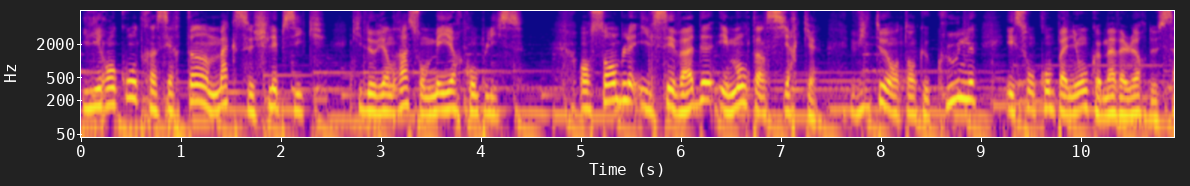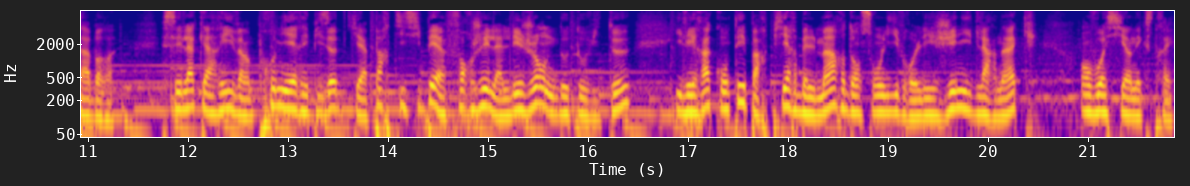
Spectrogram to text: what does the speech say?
Il y rencontre un certain Max Schlepsik, qui deviendra son meilleur complice. Ensemble, ils s'évadent et montent un cirque, Viteux en tant que clown et son compagnon comme avaleur de sabre. C'est là qu'arrive un premier épisode qui a participé à forger la légende d'Otto Viteux. Il est raconté par Pierre Belmar dans son livre Les génies de l'arnaque. En voici un extrait.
